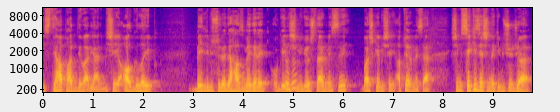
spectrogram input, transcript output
istihap haddi var. Yani bir şeyi algılayıp belli bir sürede hazmederek o gelişimi göstermesi başka bir şey. Atıyorum mesela şimdi 8 yaşındaki bir çocuğa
